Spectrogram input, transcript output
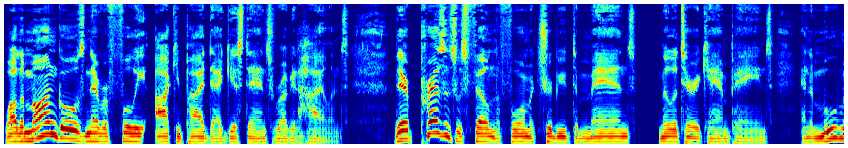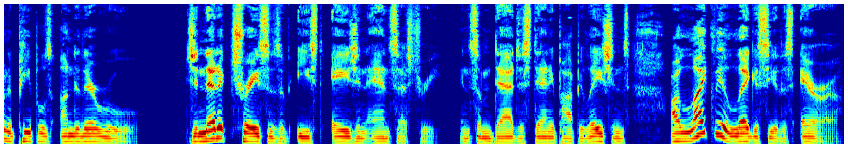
While the Mongols never fully occupied Dagestan's rugged highlands, their presence was felt in the form of tribute demands, military campaigns, and the movement of peoples under their rule. Genetic traces of East Asian ancestry in some Dagestani populations are likely a legacy of this era,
